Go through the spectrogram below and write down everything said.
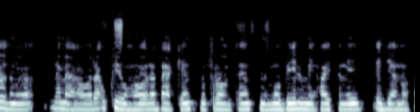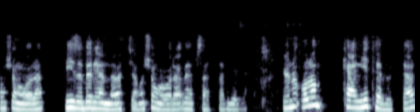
özüňe nemäňe görä, ukybyňa görä, backend mi, frontend mi, mobil mi, haýsyny edýän bolsaň, şoňa görä Wiza berýänler atýaňa şoňa görä web saýtlar gelýär. Ýöne olam kän ýeterlik däl.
